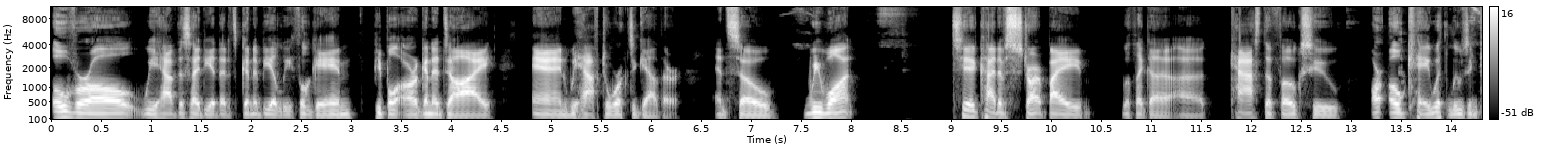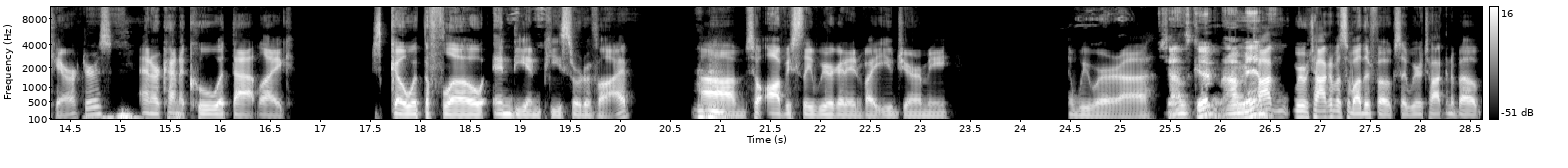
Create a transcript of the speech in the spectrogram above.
overall we have this idea that it's gonna be a lethal game. People are gonna die, and we have to work together. And so we want to kind of start by with like a, a cast of folks who are okay with losing characters and are kind of cool with that, like just go with the flow NDNP sort of vibe. Mhm. Um, so obviously we are going to invite you, Jeremy, and we were uh, Sounds good. I'm we, were in. talk- we were talking about some other folks. Like we were talking about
